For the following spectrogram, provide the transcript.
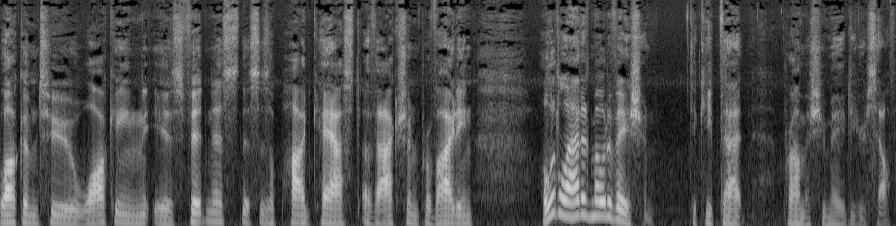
Welcome to Walking is Fitness. This is a podcast of action providing a little added motivation to keep that promise you made to yourself.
